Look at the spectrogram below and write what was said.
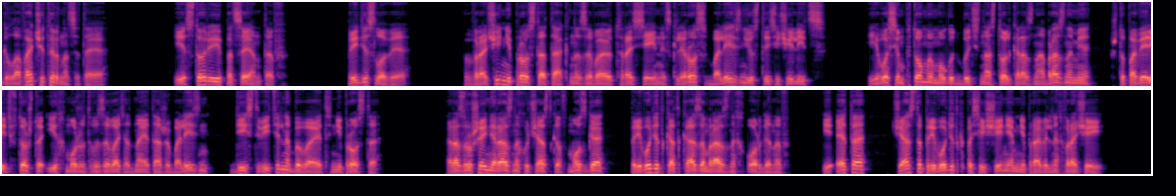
Глава 14. Истории пациентов. Предисловие. Врачи не просто так называют рассеянный склероз болезнью с тысячей лиц. Его симптомы могут быть настолько разнообразными, что поверить в то, что их может вызывать одна и та же болезнь, действительно бывает непросто. Разрушение разных участков мозга приводит к отказам разных органов, и это – часто приводит к посещениям неправильных врачей.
